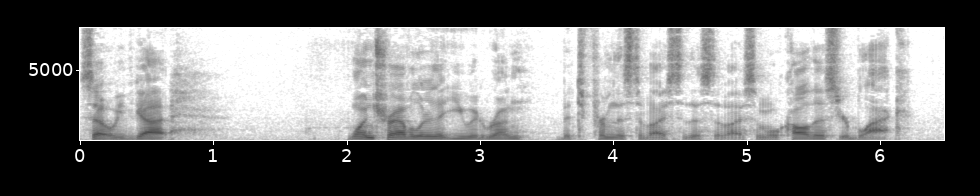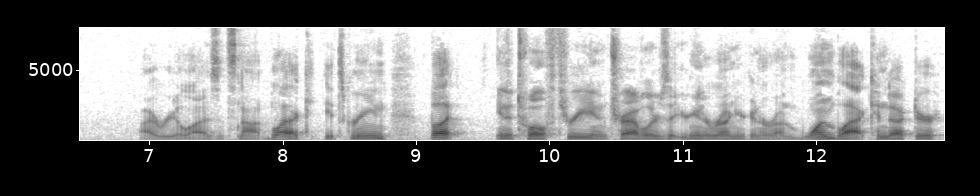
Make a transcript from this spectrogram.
so we've got one traveler that you would run from this device to this device, and we'll call this your black. I realize it's not black, it's green, but in a 12.3 and travelers that you're going to run, you're going to run one black conductor,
